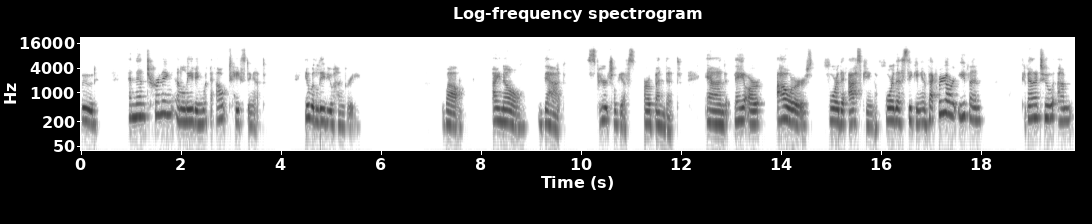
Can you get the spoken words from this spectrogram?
food and then turning and leaving without tasting it. It would leave you hungry. Well, I know that spiritual gifts are abundant and they are ours for the asking, for the seeking. In fact, we are even commanded to, um,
